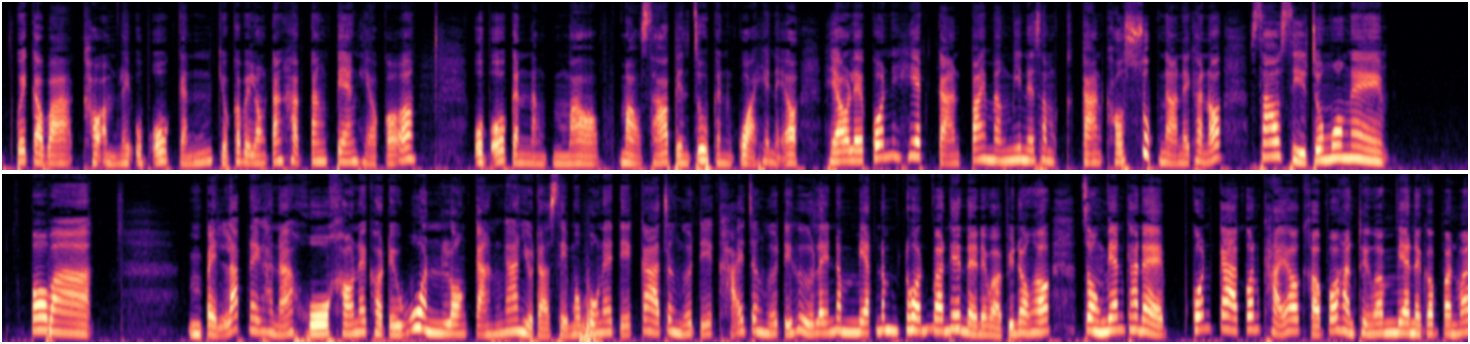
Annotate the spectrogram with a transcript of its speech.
ำก้อยกะว่าเขาอำเลยอบโอกันเกี่ยวกับไปลองตั้งหักตั้งแป้งเหี่ยวก็อบโอกันนังเมาเมาสาวเป็นจู้กันกว่าเฮ็ดไหนอ๋อเหี่ยวแล้วก้นเหตุการณ์ป้ายมังมีในสำการเขาสุกหนาในค่ะเนาะ24ชั่วโมงใน ป้อว่าไปรับในคณะโหเขาในเขาได้ว่นลองการงานอยู่แต่เสมพงในเตกาจังเหือเตขายจังเหือเตหืออะไรน้ำเม็ดน้ำต้นบ้านเฮ็ดไหนในว่าพี่น้องเฮาจงเมียนค่ะได้ก้นกาก้นขายเฮาเขาพอหันถึงว่าเมียนเนี่ยก็ปันว่า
